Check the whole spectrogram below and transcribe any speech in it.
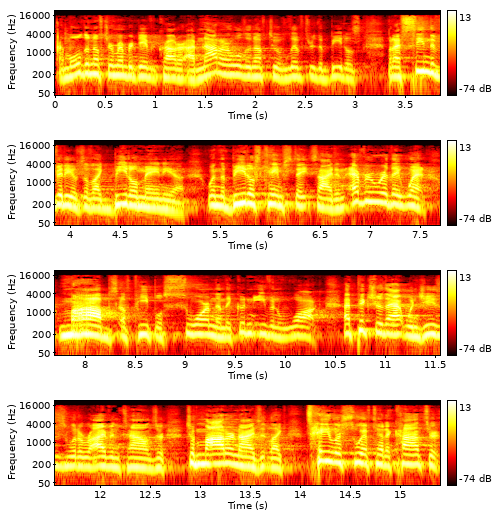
I'm old enough to remember David Crowder. I'm not old enough to have lived through the Beatles, but I've seen the videos of like Beatlemania when the Beatles came stateside and everywhere they went, mobs of people swarmed them. They couldn't even walk. I picture that when Jesus would arrive in towns or to modernize it, like Taylor Swift had a concert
